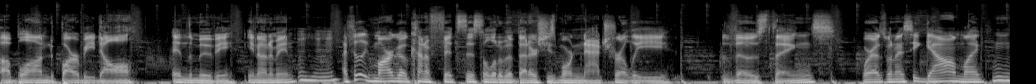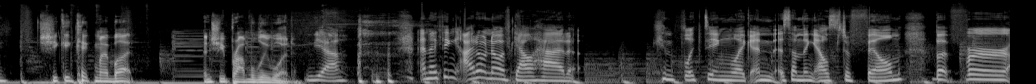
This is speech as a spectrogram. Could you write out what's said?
a blonde Barbie doll in the movie. You know what I mean? Mm-hmm. I feel like Margot kind of fits this a little bit better. She's more naturally those things. Whereas when I see Gal, I'm like, hmm, she could kick my butt. And she probably would. Yeah. and I think I don't know if Gal had conflicting like and something else to film, but for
